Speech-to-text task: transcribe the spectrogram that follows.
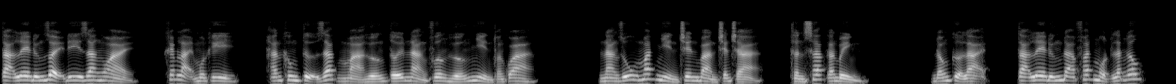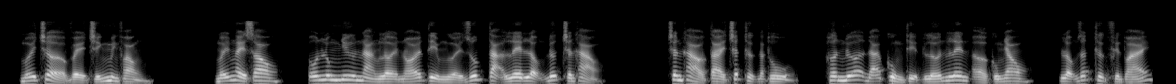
Tạ Lê đứng dậy đi ra ngoài, khép lại một khi, hắn không tự giác mà hướng tới nàng phương hướng nhìn thoáng qua. Nàng rũ mắt nhìn trên bàn chén trà, thần sắc căn bình. Đóng cửa lại, tạ lê đứng đã phát một lát ốc, mới trở về chính mình phòng. Mấy ngày sau, ôn lung như nàng lời nói tìm người giúp tạ lê lộng đức chân khảo. Chân khảo tài chất thực đặc thù, hơn nữa đã cùng thịt lớn lên ở cùng nhau, lộng rất thực phiền thoái.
